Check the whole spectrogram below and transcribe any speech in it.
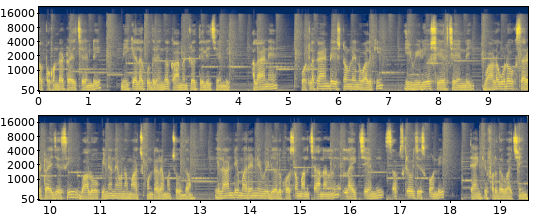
తప్పకుండా ట్రై చేయండి. మీకు ఎలా కుదిరిందో కామెంట్లో తెలియచేయండి. అలానే పొట్లకాయ అంటే ఇష్టం లేని వాళ్ళకి ఈ వీడియో షేర్ చేయండి. వాళ్ళు కూడా ఒకసారి ట్రై చేసి వాళ్ళ ఒపీనియన్ ఏమైనా మార్చుకుంటారేమో చూద్దాం. ఇలాంటి మరిన్ని వీడియోల కోసం మన ఛానల్ని లైక్ చేయండి సబ్స్క్రైబ్ చేసుకోండి. Thank you for the watching.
